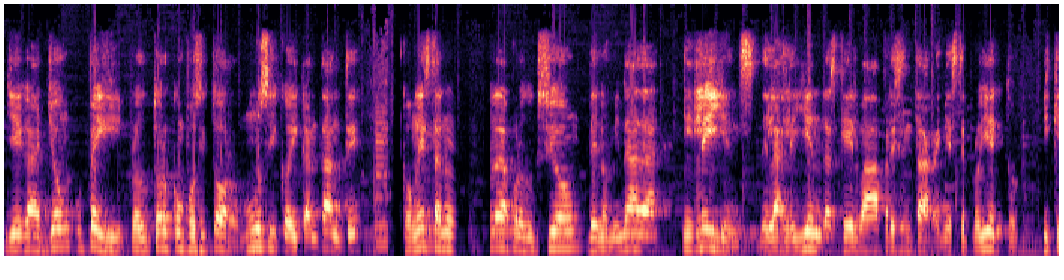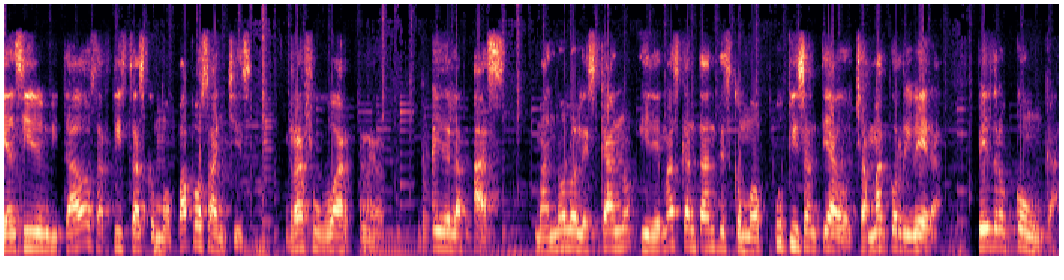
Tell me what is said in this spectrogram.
llega John Upegui, productor, compositor, músico y cantante, con esta nueva producción denominada Legends, de las leyendas que él va a presentar en este proyecto, y que han sido invitados artistas como Papo Sánchez, Rafu Warner, Rey de la Paz, Manolo Lescano y demás cantantes como Pupi Santiago, Chamaco Rivera, Pedro Conca,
